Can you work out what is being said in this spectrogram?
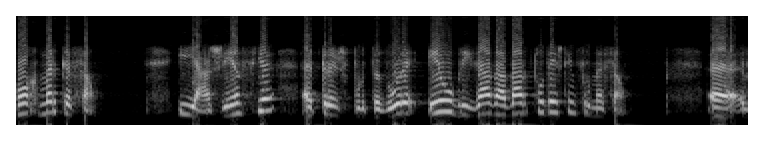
ou remarcação. E a agência, a transportadora, é obrigada a dar toda esta informação. Uh,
